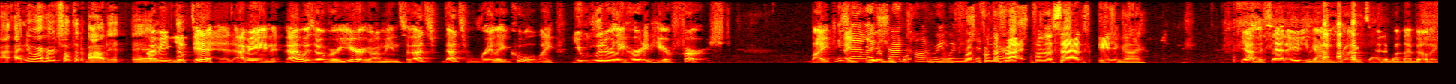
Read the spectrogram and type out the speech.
I, I knew I heard something about it. And I mean, you there- did. I mean, that was over a year ago. I mean, so that's that's really cool. Like you literally heard it here first. Like You sounded like Sean before. Connery when you From said from the fra- from the sad Asian guy. Yeah, the sad Asian guy was really excited about that building.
